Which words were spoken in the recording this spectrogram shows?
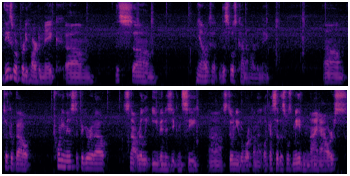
these were pretty hard to make. Um, this, um, yeah, like I said, this was kind of hard to make. Um, took about 20 minutes to figure it out. It's not really even, as you can see. Uh, still need to work on that. Like I said, this was made in 9 hours.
